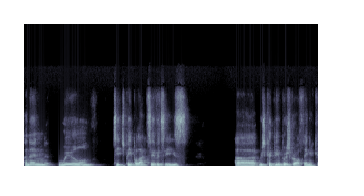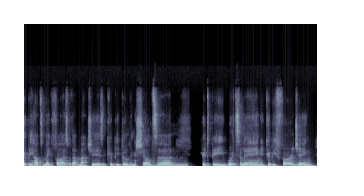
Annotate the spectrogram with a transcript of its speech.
and then we'll teach people activities uh, which could be a bushcraft thing. It could be how to make fires without matches. It could be building a shelter. Mm. It could be whittling. It could be foraging.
